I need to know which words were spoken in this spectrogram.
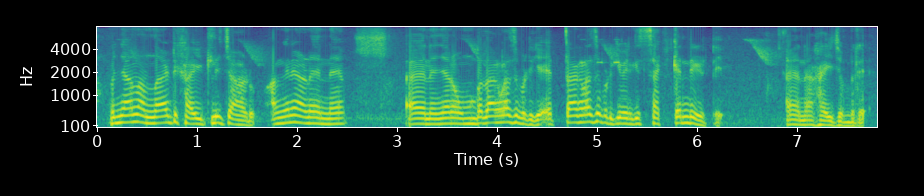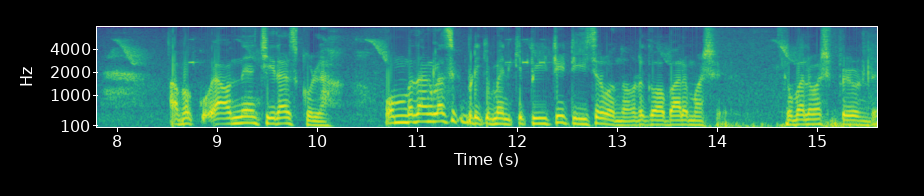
അപ്പം ഞാൻ നന്നായിട്ട് ഹൈറ്റിൽ ചാടും. അങ്ങനെയാണ് എന്നെ പിന്നെ ഞാൻ ഒമ്പതാം ക്ലാസ് പഠിക്കുക എട്ടാം ക്ലാസ് പഠിക്കുമ്പോൾ എനിക്ക് സെക്കൻഡ് കിട്ടി പിന്നെ ഹൈ ജമ്പിൽ അപ്പോൾ അന്ന് ഞാൻ ചീരാ സ്കൂളിലാണ് ഒമ്പതാം ക്ലാസ്സിൽ പഠിക്കുമ്പോൾ എനിക്ക് പി ടി ടീച്ചർ വന്നു അവിടെ ഗോപാല മാഷ് ഗോപാല ഇപ്പോഴും ഉണ്ട്.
